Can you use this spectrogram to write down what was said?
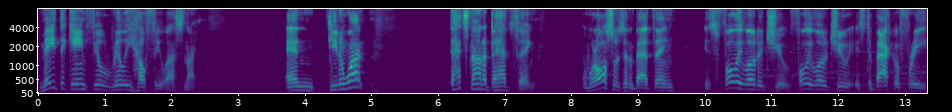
made the game feel really healthy last night. And do you know what? That's not a bad thing. And what also isn't a bad thing is fully loaded chew. Fully loaded chew is tobacco free,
